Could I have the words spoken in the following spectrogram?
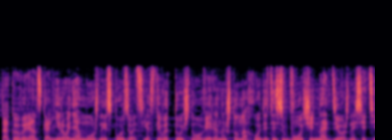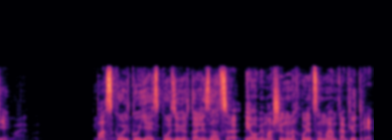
Такой вариант сканирования можно использовать, если вы точно уверены, что находитесь в очень надежной сети. Поскольку я использую виртуализацию, и обе машины находятся на моем компьютере,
